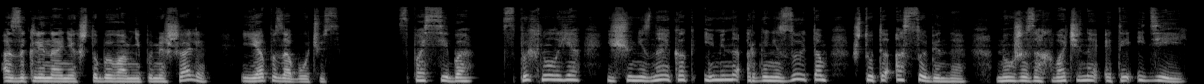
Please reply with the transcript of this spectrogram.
О заклинаниях, чтобы вам не помешали, я позабочусь. Спасибо. Вспыхнула я, еще не зная, как именно организует там что-то особенное, но уже захваченная этой идеей.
